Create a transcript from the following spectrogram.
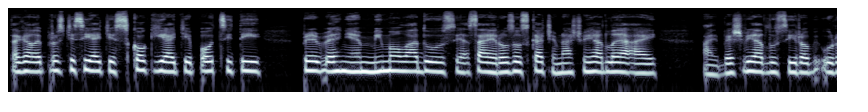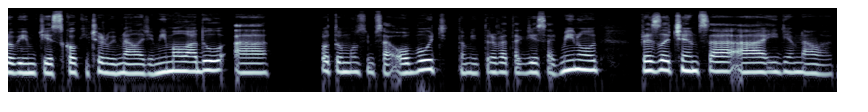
Tak ale proste si aj tie skoky, aj tie pocity prebehnem mimo ľadu, si, sa aj rozoskačem na švihadle, aj, aj bez švihadlu si rob, urobím tie skoky, čo robím na lade mimo ľadu. A potom musím sa obuť, to mi trvá tak 10 minút, prezlečiem sa a idem na ľad.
